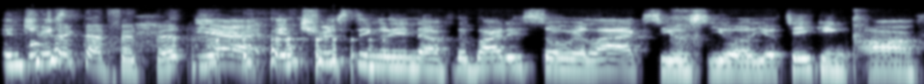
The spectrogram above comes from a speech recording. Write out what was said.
Interest- we'll take that Fitbit. yeah, interestingly enough, the body's so relaxed. You're you're you're taking off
